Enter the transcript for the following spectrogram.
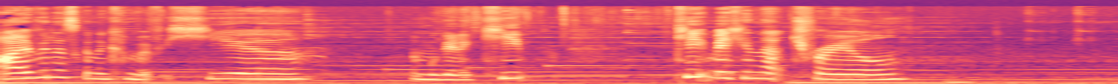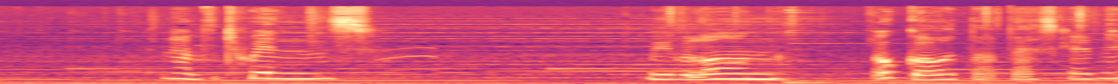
Ivan is gonna come over here and we're gonna keep keep making that trail. And have the twins move along. Oh god, that bear scared me.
